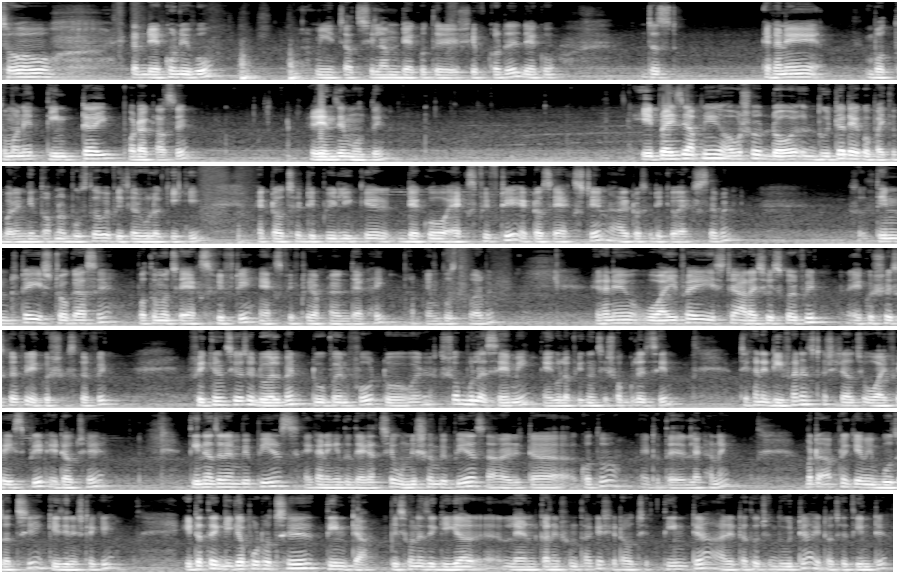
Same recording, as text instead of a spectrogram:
So একটা ডেকো নেব। আমি চাচ্ছিলাম ডেকোতে শিফট করে ডেকো জাস্ট এখানে বর্তমানে তিনটাই প্রোডাক্ট আছে রেঞ্জের মধ্যে। এই প্রাইসে আপনি অবশ্য দুইটা ডেকো পাইতে পারেন, কিন্তু আপনার বুঝতে হবে ফিচারগুলো কী কী। একটা হচ্ছে ডিপি লিকের ডেকো এক্স ফিফটি একটা হচ্ছে এক্স টেন আর একটা হচ্ছে ডেকো এক্স সেভেন তিনটাই স্টকে আছে। প্রথম হচ্ছে এক্স ফিফটি এক্স ফিফটির আপনার দেখাই, আপনি বুঝতে পারবেন। এখানে ওয়াইফাই স্টে আড়াইশো স্কোয়ার ফিট একুশশো স্কোয়ার ফিট একুশশো স্কোয়ার ফিট ফ্রিকোয়েন্সি হচ্ছে dual band two point four two সবগুলো সেমই এগুলো ফ্রিকোয়েন্সি সবগুলো সেম যেখানে ডিফারেন্সটা সেটা হচ্ছে ওয়াইফাই স্পিড এটা হচ্ছে তিন হাজার এমবিপিএস এখানে কিন্তু দেখাচ্ছে উনিশশো এমবিপিএস আর এটা কত? এটাতে লেখা নেই। বাট আপনাকে আমি বোঝাচ্ছি কী জিনিসটা কি? এটাতে গিগাপোর্ট হচ্ছে তিনটা। পিছনে যে গিগা ল্যান্ড কানেকশন থাকে, সেটা হচ্ছে তিনটা, আর এটাতে হচ্ছে দুইটা, এটা হচ্ছে তিনটে।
